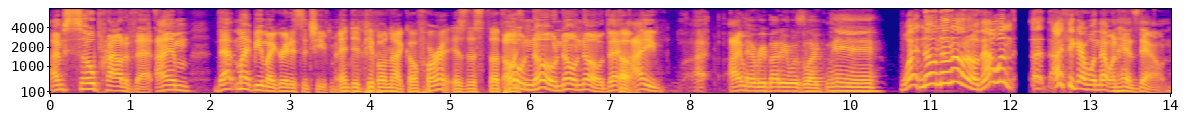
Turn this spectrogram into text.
I'm so proud of that. I am that might be my greatest achievement. And did people not go for it? Is this the point? oh no, no, no. That Oh. I I, I Everybody was like, "Meh." What? No, no, no, no. That one, uh, I think I won that one hands down.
